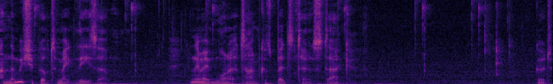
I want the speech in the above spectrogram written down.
And then we should be able to make these up. Only make one at a time because beds don't stack. Good.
